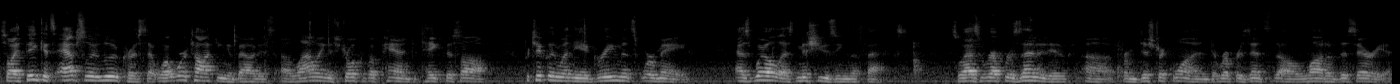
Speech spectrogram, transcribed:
So I think it's absolutely ludicrous that what we're talking about is allowing a stroke of a pen to take this off, particularly when the agreements were made, as well as misusing the facts. So as a representative uh, from District 1 that represents a lot of this area,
